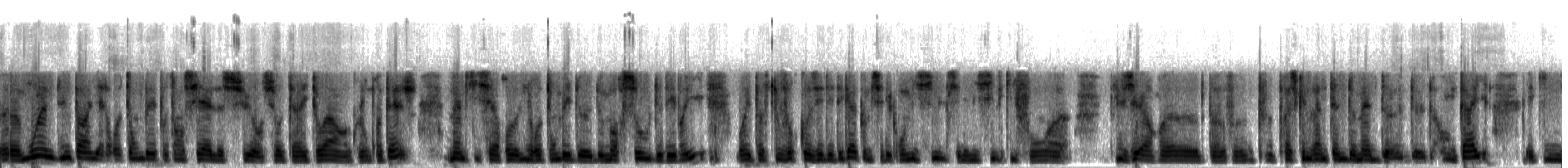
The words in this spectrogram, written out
euh, moins d'une part il y a de retombées potentielles sur sur le territoire que l'on protège, même si c'est une retombée de, de, morceaux ou de débris. Bon, ils peuvent toujours causer des dégâts, comme c'est des gros missiles, c'est des missiles qui font euh, plusieurs, euh, presque une vingtaine de mètres en taille et qui,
